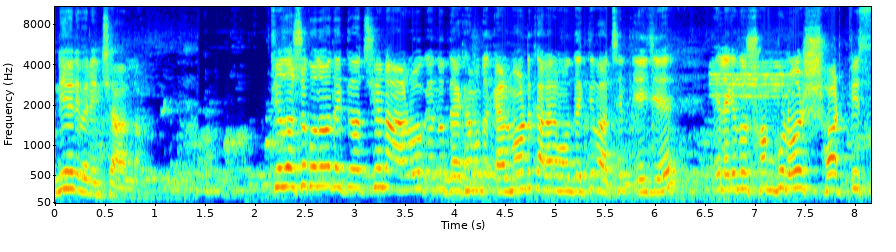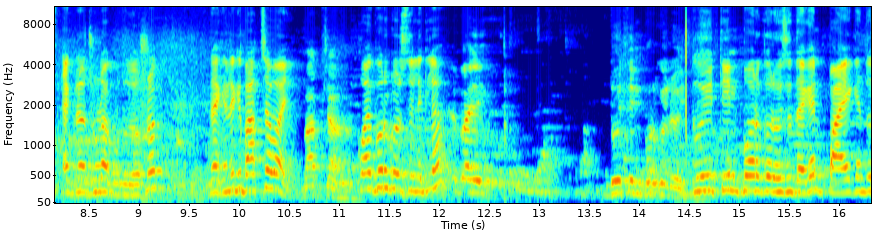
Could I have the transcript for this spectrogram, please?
নিয়ে নেবেন ইনশাআল্লাহ। প্রিয় দর্শক বন্ধুরা দেখতে পাচ্ছেন আরও কিন্তু দেখার মতো অ্যালমন্ড কালারের মধ্যে দেখতে পাচ্ছেন। এই যে এটা কিন্তু সম্পূর্ণ শর্ট পিস একটা জোড়া কত দর্শক। দেখেন এটা কি বাচ্চা ভাই? বাচ্চা। কয় পর করছে লিখলা? ভাই দুই তিন পর করে রয়েছে। দুই তিন পর করে হয়েছে দেখেন পায়ে কিন্তু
